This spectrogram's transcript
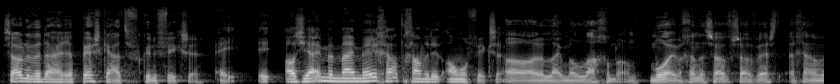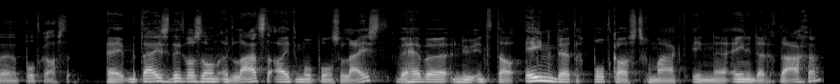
Zouden we daar perskaarten voor kunnen fixen? Hey, als jij met mij meegaat, gaan we dit allemaal fixen. Oh, dat lijkt me lachen, man. Mooi, we gaan naar South Southwest en gaan we podcasten. Hey, Matthijs, dit was dan het laatste item op onze lijst. We hebben nu in totaal 31 podcasts gemaakt in eh, 31 dagen.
